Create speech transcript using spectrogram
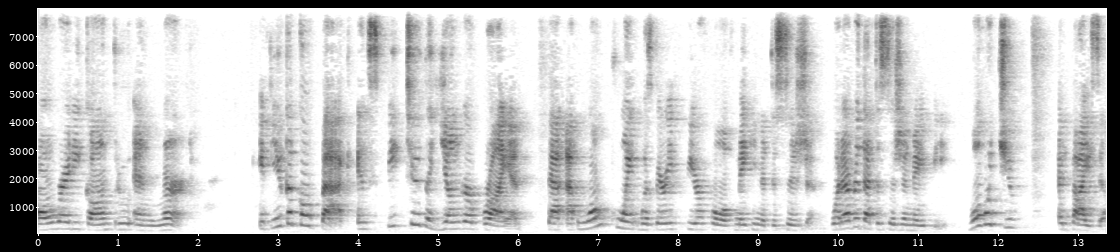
already gone through and learned, if you could go back and speak to the younger Brian that at one point was very fearful of making a decision, whatever that decision may be, what would you advise him?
